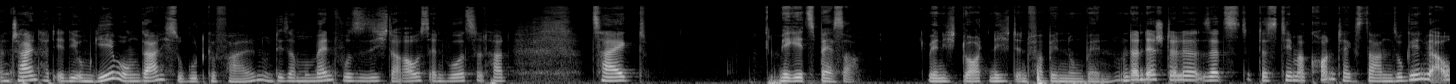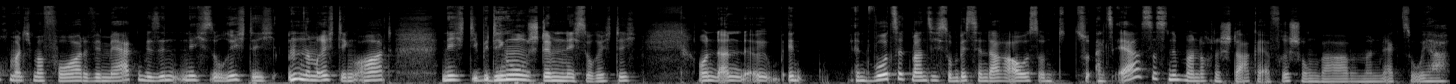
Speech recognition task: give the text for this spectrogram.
Anscheinend hat ihr die Umgebung gar nicht so gut gefallen und dieser Moment, wo sie sich daraus entwurzelt hat, zeigt, mir geht's besser, wenn ich dort nicht in Verbindung bin. Und an der Stelle setzt das Thema Kontext an. So gehen wir auch manchmal vor. Wir merken, wir sind nicht so richtig am richtigen Ort, nicht die Bedingungen stimmen nicht so richtig. Und dann äh, entwurzelt man sich so ein bisschen daraus und zu, als erstes nimmt man noch eine starke Erfrischung wahr, wenn man merkt, so ja,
